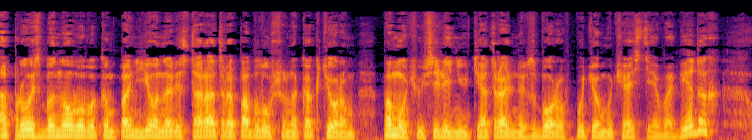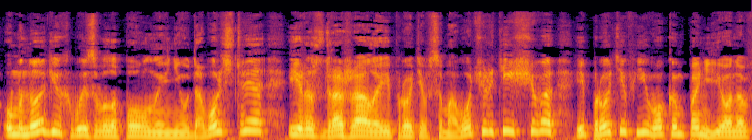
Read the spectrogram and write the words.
а просьба нового компаньона-ресторатора Павлушина к актерам помочь усилению театральных сборов путем участия в обедах у многих вызвала полное неудовольствие и раздражала и против самого Чертищева, и против его компаньонов.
